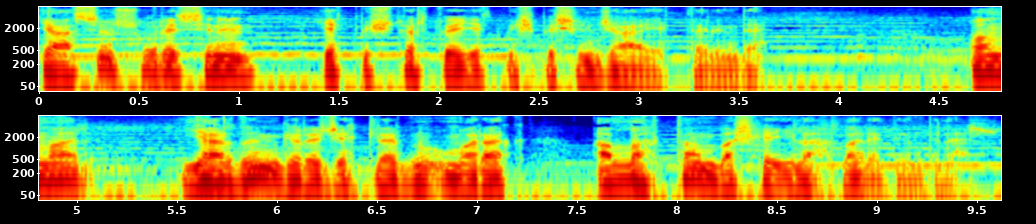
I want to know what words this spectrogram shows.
Yasin suresinin 74 ve 75. ayetlerinde Onlar yardım göreceklerini umarak Allah'tan başka ilahlar edindiler.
